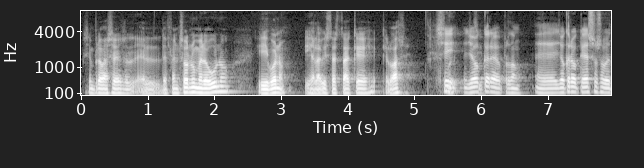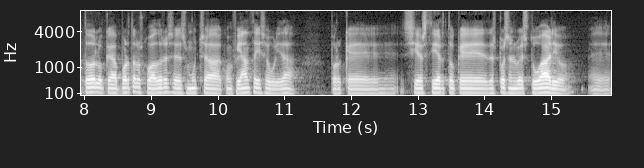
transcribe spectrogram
siempre va a ser el defensor número uno y bueno, y a la vista está que lo hace. Sí, bueno, yo sí. creo, perdón, eh, yo creo que eso sobre todo lo que aporta a los jugadores es mucha confianza y seguridad, porque si es cierto que después en el vestuario eh,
